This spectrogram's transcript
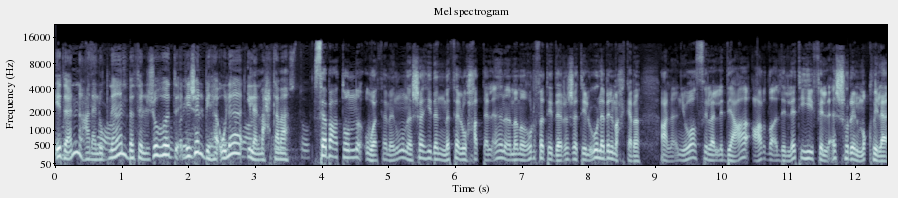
إذا على لبنان بذل جهد لجلب هؤلاء إلى المحكمة. سبعة وثمانون شاهدا مثلوا حتى الآن أمام غرفة الدرجة الأولى بالمحكمة على أن يواصل الادعاء عرض أدلته في الأشهر المقبلة.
